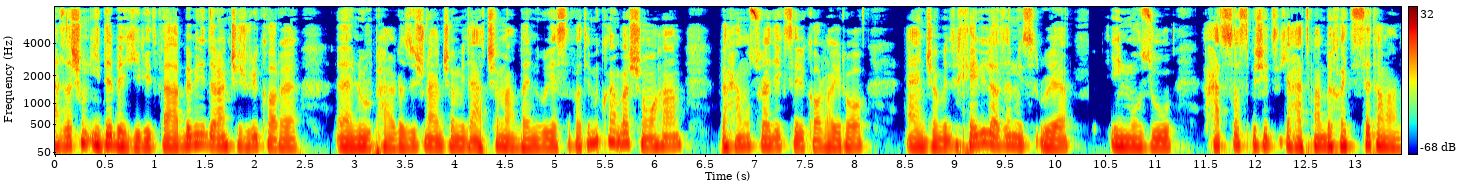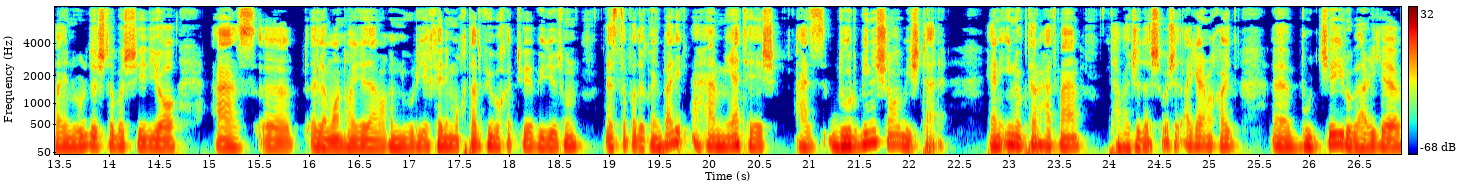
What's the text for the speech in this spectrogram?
ازشون ایده بگیرید و ببینید دارن چجوری کار نور پردازیشون انجام میدن. چه منبع نوری استفاده می‌کنن و شما هم به همون صورت یک سری کارهایی رو انجام بدید. خیلی لازم نیست روی این موضوع حساس بشید که حتما بخواید سه تا منبع نور داشته باشید یا از علمان های در واقع نوری خیلی مختلفی بخواید توی ویدیوتون استفاده کنید. ولی اهمیتش از دوربین شما بیشتره. یعنی این نکته رو حتما توجه داشته باشید. اگر می‌خواید بودجه ای رو برای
